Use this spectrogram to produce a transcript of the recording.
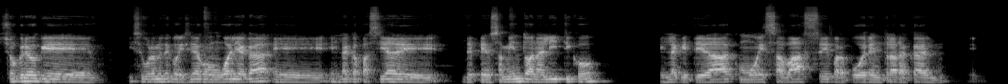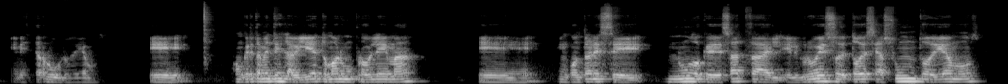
yo creo que y seguramente coincida con Wally acá, eh, es la capacidad de, pensamiento analítico, es la que te da como esa base para poder entrar acá en, este rubro, digamos. Eh, concretamente es la habilidad de tomar un problema, encontrar ese nudo que desata el, grueso de todo ese asunto, digamos,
